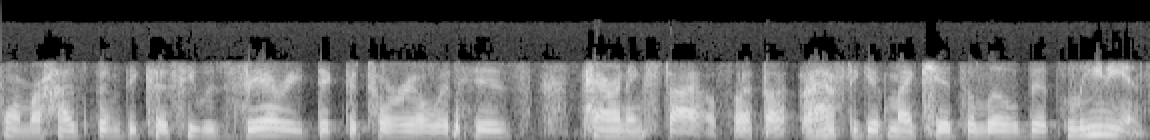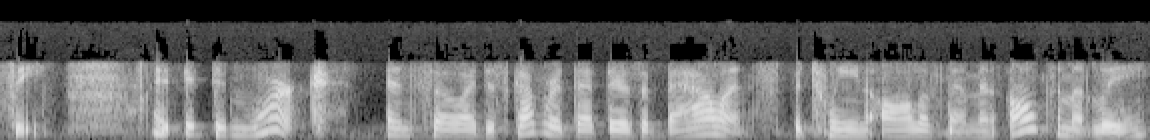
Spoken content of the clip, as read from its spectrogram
former husband because he was very dictatorial with his parenting style. So I thought I have to give my kids a little bit leniency. It, it didn't work. And so I discovered that there's a balance between all of them. And ultimately,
